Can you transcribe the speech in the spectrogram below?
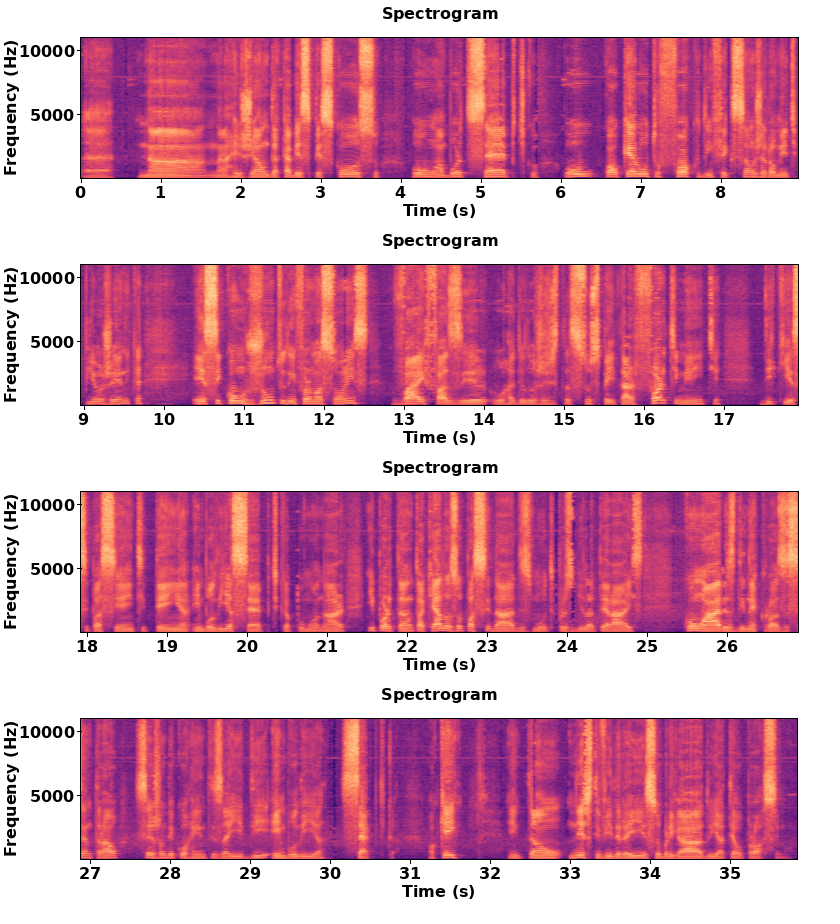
eh, na, na região da cabeça-pescoço, ou um aborto séptico, ou qualquer outro foco de infecção, geralmente piogênica, esse conjunto de informações vai fazer o radiologista suspeitar fortemente de que esse paciente tenha embolia séptica pulmonar e, portanto, aquelas opacidades múltiplas bilaterais com áreas de necrose central sejam decorrentes aí de embolia séptica, ok? Então, neste vídeo era isso, obrigado e até o próximo.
